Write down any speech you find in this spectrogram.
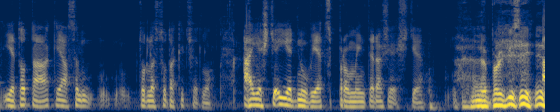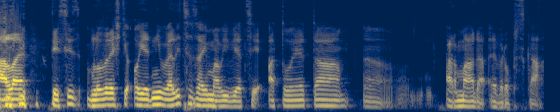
je to tak, já jsem tohle to taky četl. A ještě jednu věc, promiň teda, že ještě... Ne, si... ale ty jsi mluvil ještě o jedné velice zajímavé věci a to je ta uh, armáda evropská.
